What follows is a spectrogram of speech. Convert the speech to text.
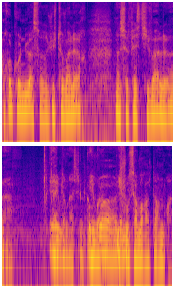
reconnue à sa juste valeur dans ce festival. Euh, eh international. Et quoi, il faut savoir attendre.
